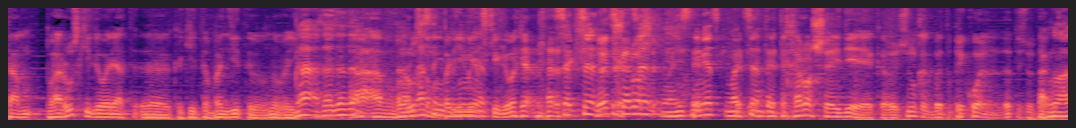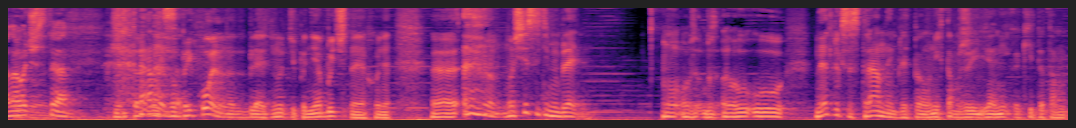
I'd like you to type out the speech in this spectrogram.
там по-русски говорят э, какие-то бандиты, ну, Да, да, да, да. а, а в Да, русском по-немецки говорят. да. С акцентом, Ну, это с хорошая- акцентом, они с немецким это- акцентом. Это, это хорошая идея, короче. Ну, как бы это прикольно, да, то есть вот так. Ну, вот. она очень странная. Ну, странно, но прикольно, блядь, ну, типа, необычная хуйня. Э, все с этими, блядь, ну, у- Netflix странные, блядь, у них там же они какие-то там,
